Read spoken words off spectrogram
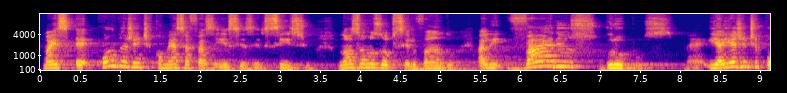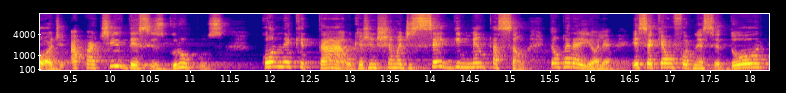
Mas é, quando a gente começa a fazer esse exercício, nós vamos observando ali vários grupos. Né? E aí a gente pode, a partir desses grupos, conectar o que a gente chama de segmentação. Então, peraí, olha, esse aqui é um fornecedor,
